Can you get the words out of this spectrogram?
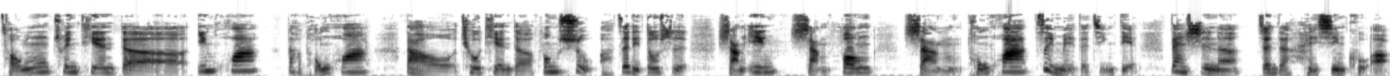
从春天的樱花。到桐花，到秋天的枫树啊，这里都是赏樱、赏枫、赏桐花最美的景点。但是呢，真的很辛苦啊，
